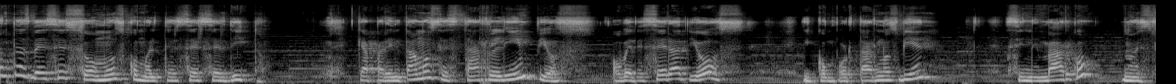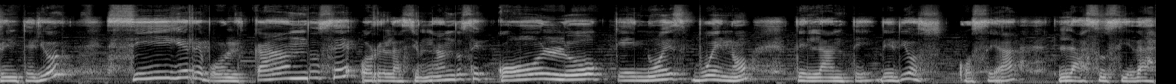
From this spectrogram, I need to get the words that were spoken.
¿Cuántas veces somos como el tercer cerdito? Que aparentamos estar limpios, obedecer a Dios y comportarnos bien. Sin embargo, nuestro interior sigue revolcándose o relacionándose con lo que no es bueno delante de Dios, o sea, la suciedad.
